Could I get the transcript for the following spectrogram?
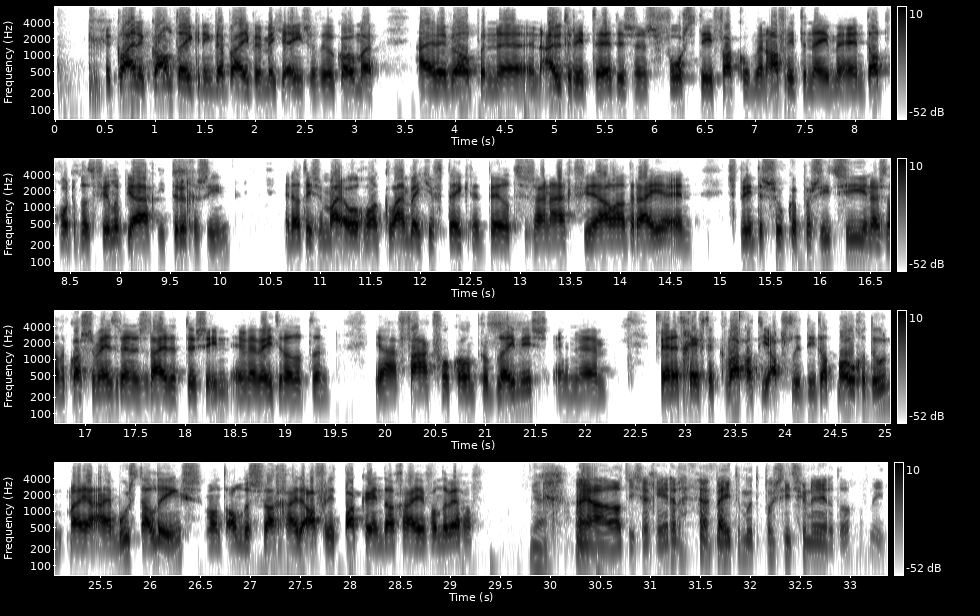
een kleine kanttekening daarbij, ik ben het met je eens of Wilco, maar hij reed wel op een, uh, een uitrit, hè, dus een voorste vak om een afrit te nemen. En dat wordt op dat filmpje eigenlijk niet teruggezien. En dat is in mijn ogen wel een klein beetje een vertekenend beeld. Ze zijn eigenlijk finaal aan het rijden en sprinters zoeken positie. En als dan de klassementsrenners rijden tussenin. En we weten dat het een ja, vaak voorkomend probleem is. En um, Bennett geeft een kwak wat hij absoluut niet had mogen doen. Maar ja, hij moest naar links. Want anders dan ga je de afrit pakken en dan ga je van de weg af. Ja. Nou ja, had hij zich eerder beter moeten positioneren, toch? Of niet?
